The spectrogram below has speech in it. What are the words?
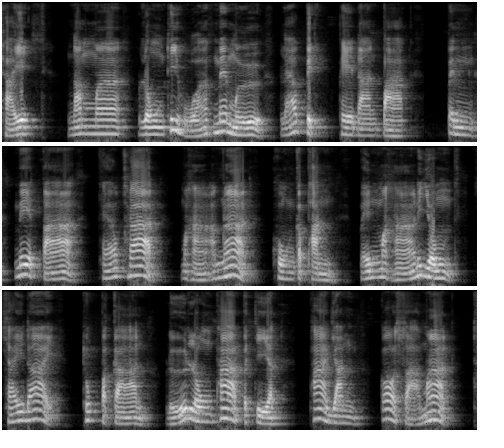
ใช้นำมาลงที่หัวแม่มือ แล้วปิดเพดานปาก เป็นเมตตา แค้วคลาด มหาอำนาจ คงกระพัน เป็นมหานิยม ใช้ได้ทุกประการ หรือลงผ้าประเจียด ผ้ายันก็สามารถ ท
